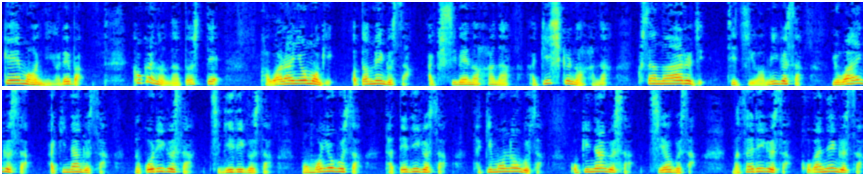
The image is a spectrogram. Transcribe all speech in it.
啓問によれば、古家の名として、河原よもぎ、乙女草、秋しべの花、秋宿の花、草の主、父読み草、弱い草、秋名草、残り草、ちぎり草、桃よ草、立り草、滝物草、沖縄草、千代草、まさり草、黄金草、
